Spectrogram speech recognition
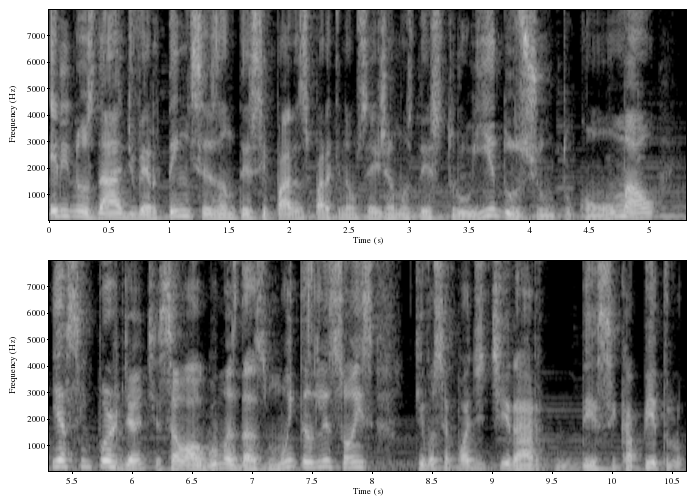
ele nos dá advertências antecipadas para que não sejamos destruídos junto com o mal, e assim por diante. São algumas das muitas lições que você pode tirar desse capítulo.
